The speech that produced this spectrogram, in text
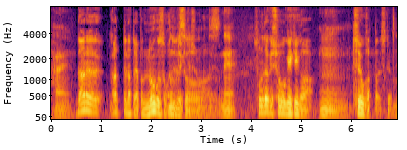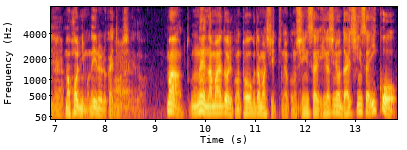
はい。誰がってなったら、やっぱ野草がノグ出てきソてしまうで。すね。それだけ衝撃が強かったですけどね。まあ本にもね、いろいろ書いてましたけど。まあね、名前通りこの東北魂っていうのはこの震災、東日本大震災以降、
